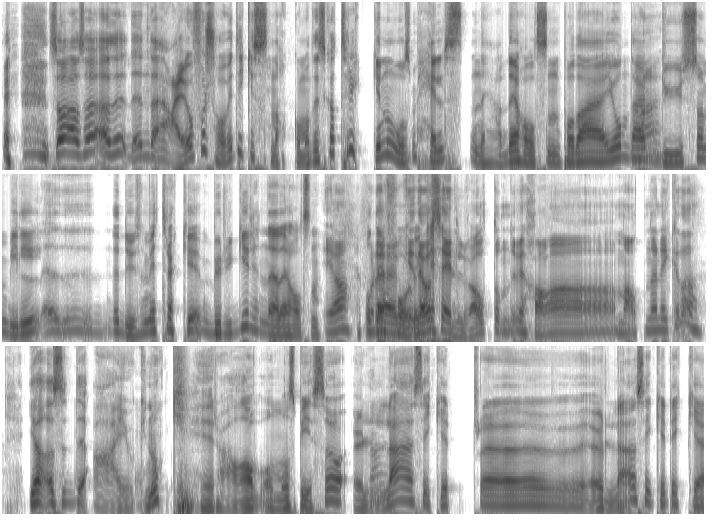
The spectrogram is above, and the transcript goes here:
Så altså, altså det, er jo for så vidt ikke snakk om at de skal trykke noe som helst ned i halsen på deg, Jon. Det er Nei. du som vil eh, Det er du som vil trykke burger ned i halsen. Ja, for Og det, det er jo ikke, det er selvvalgt om du vil ha maten eller ikke, da. Ja, altså det er jo ikke noe krav om å spise, og ølet er sikkert Øl Ølet er sikkert ikke,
